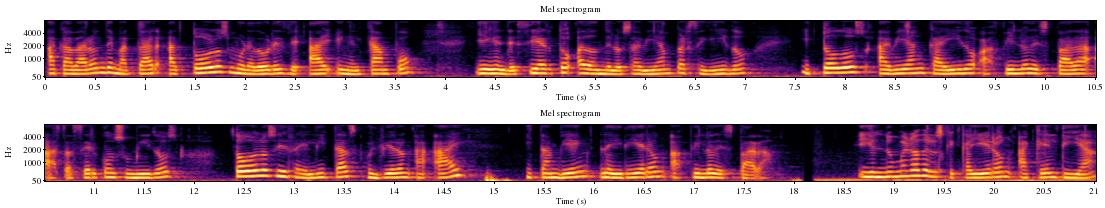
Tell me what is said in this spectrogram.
acabaron de matar a todos los moradores de Ai en el campo y en el desierto a donde los habían perseguido, y todos habían caído a filo de espada hasta ser consumidos, todos los israelitas volvieron a Ai y también le hirieron a filo de espada. Y el número de los que cayeron aquel día,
